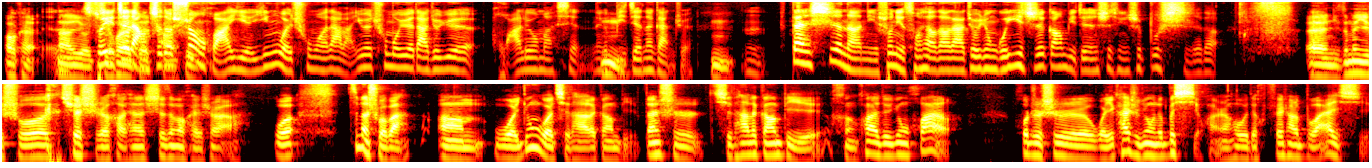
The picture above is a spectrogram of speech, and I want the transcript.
OK，那有所以这两支的顺滑也因为出墨大嘛，因为出墨越大就越滑溜嘛，显那个笔尖的感觉。嗯嗯。但是呢，你说你从小到大就用过一支钢笔这件事情是不实的。哎，你这么一说，确实好像是这么回事啊。我这么说吧，嗯，我用过其他的钢笔，但是其他的钢笔很快就用坏了，或者是我一开始用的不喜欢，然后我就非常的不爱惜。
